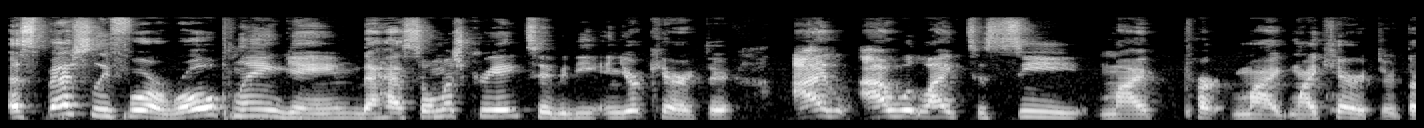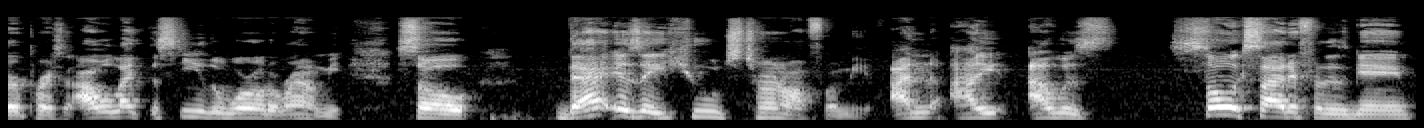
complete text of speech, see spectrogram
especially for a role playing game that has so much creativity in your character. I I would like to see my per, my my character third person. I would like to see the world around me. So that is a huge turnoff for me. I I I was so excited for this game,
